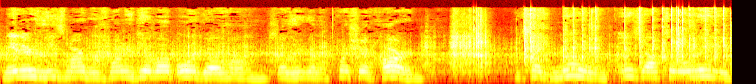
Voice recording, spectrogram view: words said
Neither of these marbles want to give up or go home, so they're going to push it hard. Looks like Moon is out to the lead.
